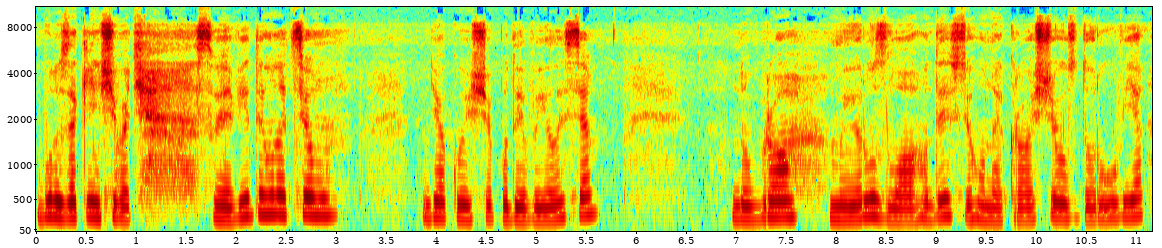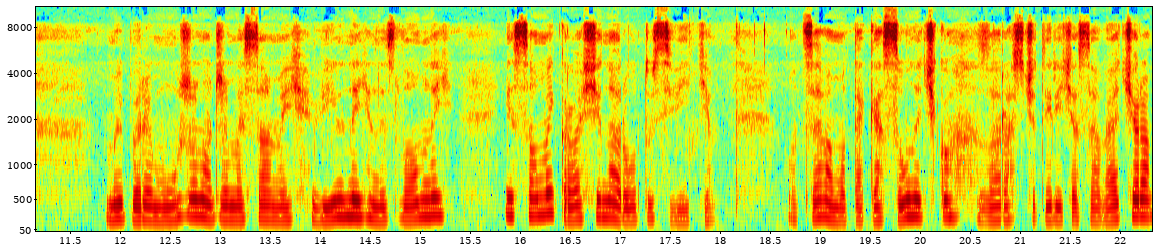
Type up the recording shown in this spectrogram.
Буду закінчувати своє відео на цьому. Дякую, що подивилися. Добра, миру, злагоди, всього найкращого, здоров'я. Ми переможемо, адже ми самий вільний, незломний і самий кращий народ у світі. Оце вам отаке сонечко. Зараз 4 часа вечора.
